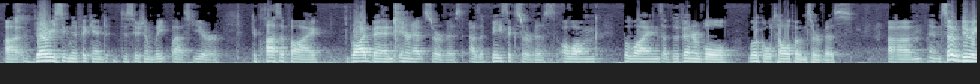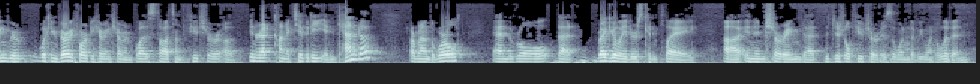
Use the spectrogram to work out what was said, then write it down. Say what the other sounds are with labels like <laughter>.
uh, very significant decision late last year to classify broadband internet service as a basic service along the lines of the venerable local telephone service um, and so doing, we're looking very forward to hearing Chairman Blais' thoughts on the future of internet connectivity in Canada, around the world, and the role that regulators can play uh, in ensuring that the digital future is the one that we want to live in.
